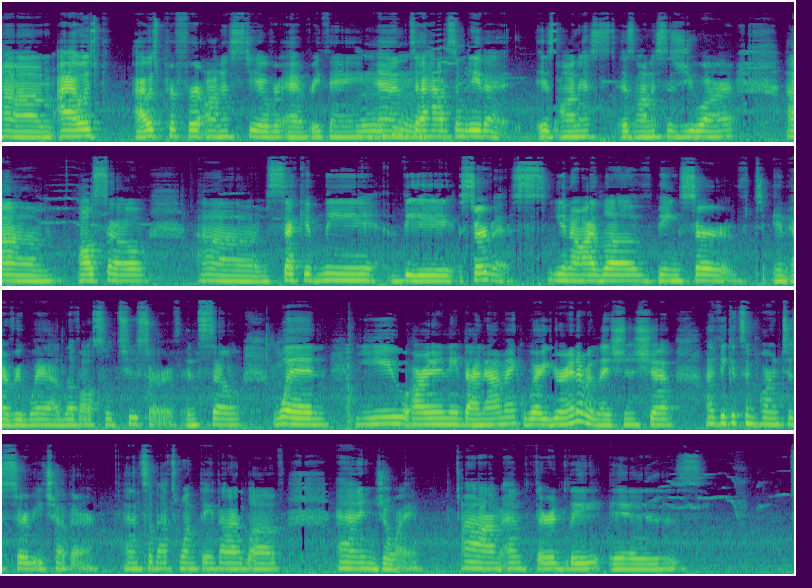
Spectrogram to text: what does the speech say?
Um, I always, I always prefer honesty over everything, and Mhm. to have somebody that is honest, as honest as you are. Um, also, um secondly the service. You know i love being served in every way. I love also to serve. And so when you are in a dynamic where you're in a relationship i think it's important to serve each other. And so that's one thing that i love and enjoy. Um and thirdly is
